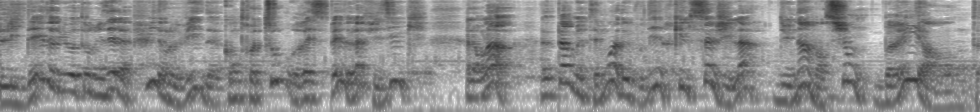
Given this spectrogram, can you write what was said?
l'idée de lui autoriser l'appui dans le vide contre tout respect de la physique. Alors là, permettez-moi de vous dire qu'il s'agit là d'une invention brillante.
